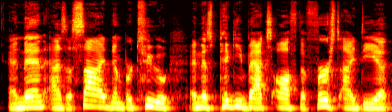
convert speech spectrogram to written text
And then, as a side, number two, and this piggybacks off the first idea,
